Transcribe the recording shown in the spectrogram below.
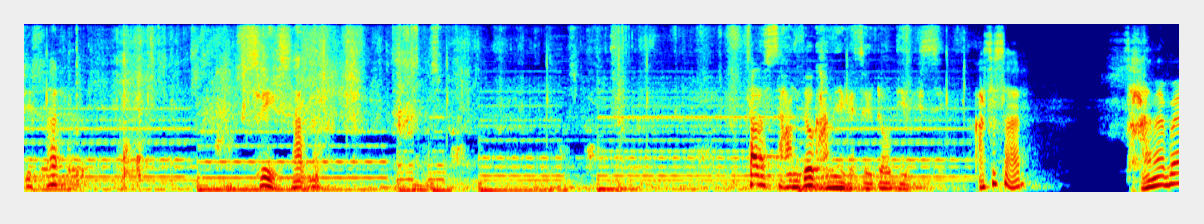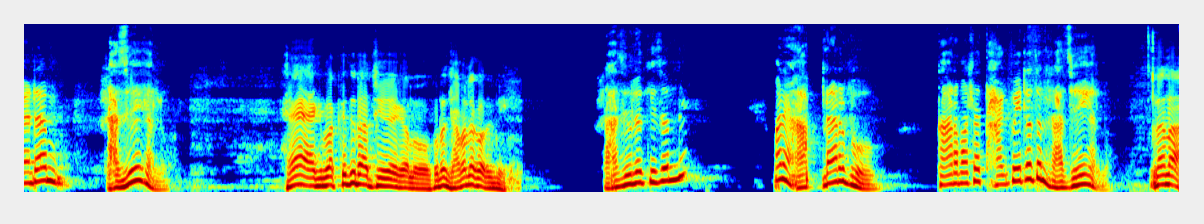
সে স্যার সে স্যার স্যার শান্তিও ঘামিয়ে গেছে এটাও দিয়ে দিচ্ছি। আচ্ছা স্যার সায়মা ম্যাডাম রাজি হয়ে গেল? হ্যাঁ এক বাক্যে তো রাজি হয়ে গেল কোনো ঝামেলা করেনি। রাজি হলো কি জন্যে? মানে আপনার বউ তার বাসায় থাকবে এটা তো রাজি হয়ে গেল। না না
